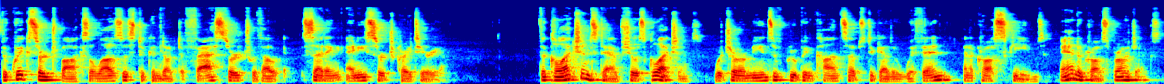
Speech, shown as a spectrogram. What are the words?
The Quick Search box allows us to conduct a fast search without setting any search criteria. The Collections tab shows collections, which are a means of grouping concepts together within and across schemes and across projects.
